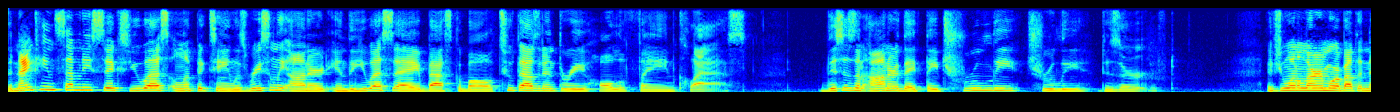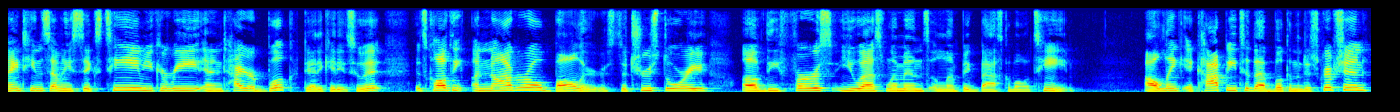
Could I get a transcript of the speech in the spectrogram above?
The 1976 U.S. Olympic team was recently honored in the USA Basketball 2003 Hall of Fame class. This is an honor that they truly, truly deserved. If you want to learn more about the 1976 team, you can read an entire book dedicated to it. It's called The Inaugural Ballers The True Story of the First U.S. Women's Olympic Basketball Team. I'll link a copy to that book in the description.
